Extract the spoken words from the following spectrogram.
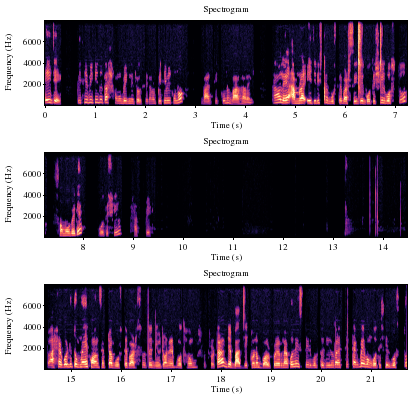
এই যে পৃথিবী কিন্তু তার সমবেগ নিয়ে চলছে, কারণ পৃথিবীর কোনো বাহ্যিক কোনো বাধা নেই। তাহলে আমরা এই জিনিসটা বুঝতে পারছি যে গতিশীল বস্তু সমবেগে গতিশীল থাকবে। তো আশা করি তোমরা এই কনসেপ্টটা বুঝতে পারছ যে নিউটনের প্রথম সূত্রটা যে বাহ্যিক কোনো বল প্রয়োগ না করলে স্থির বস্তু চিরকাল স্থির থাকবে এবং গতিশীল বস্তু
